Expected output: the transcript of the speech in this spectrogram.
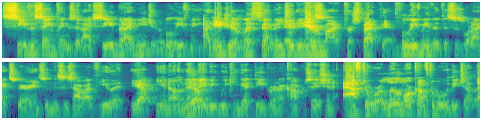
see the same things that I see, but I need you to believe me. I need you to listen I need and you to hear just- my perspective. believe me that this is what I experience and this is how I view it. Yep. You know, and then Yeah. maybe we can get deeper in a conversation after we're a little more comfortable with each other.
